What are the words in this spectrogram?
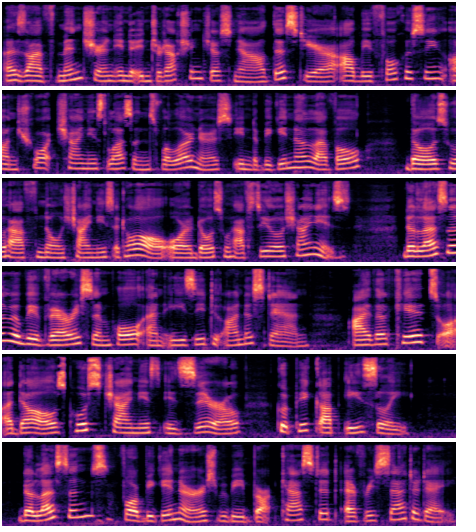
As I've mentioned in the introduction just now, this year I'll be focusing on short Chinese lessons for learners in the beginner level, those who have no Chinese at all, or those who have zero Chinese. The lesson will be very simple and easy to understand. Either kids or adults whose Chinese is zero could pick up easily. The lessons for beginners will be broadcasted every Saturday.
